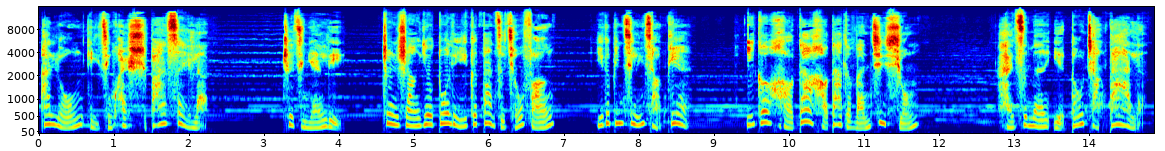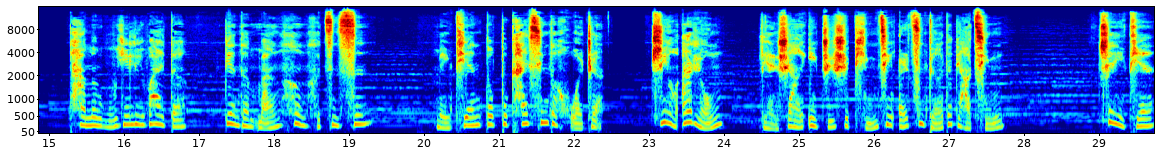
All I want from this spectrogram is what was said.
阿龙已经快十八岁了。这几年里，镇上又多了一个弹子球房，一个冰淇淋小店，一个好大好大的玩具熊。孩子们也都长大了，他们无一例外的变得蛮横和自私，每天都不开心的活着。只有阿龙。脸上一直是平静而自得的表情。这一天，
